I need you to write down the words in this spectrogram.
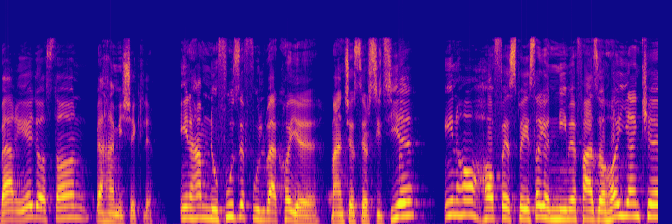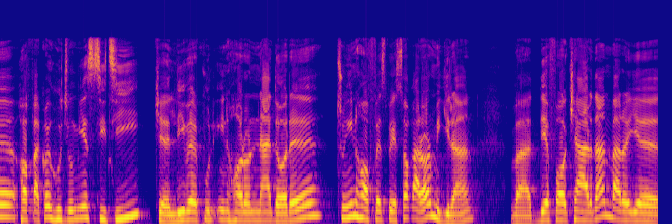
بقیه داستان به همین شکله. این هم نفوذ فولبک های منچستر سیتیه. اینها half space ها یا نیمه فضاهایی که هافبک های هجومی سیتی که لیورپول اینها رو نداره تو این half space ها قرار می‌گیرن. و دفاع کردن برای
